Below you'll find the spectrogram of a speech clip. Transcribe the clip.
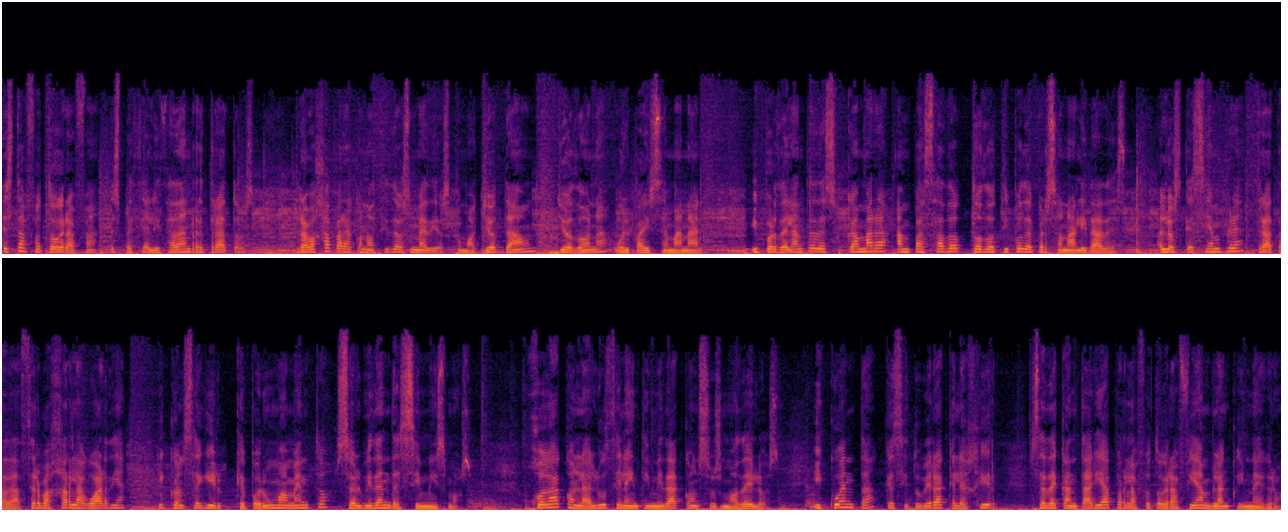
Esta fotógrafa, especializada en retratos, trabaja para conocidos medios como Jot Down, Donna o El País Semanal, y por delante de su cámara han pasado todo tipo de personalidades, a los que siempre trata de hacer bajar la guardia y conseguir que por un momento se olviden de sí mismos. Juega con la luz y la intimidad con sus modelos y cuenta que si tuviera que elegir se decantaría por la fotografía en blanco y negro.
